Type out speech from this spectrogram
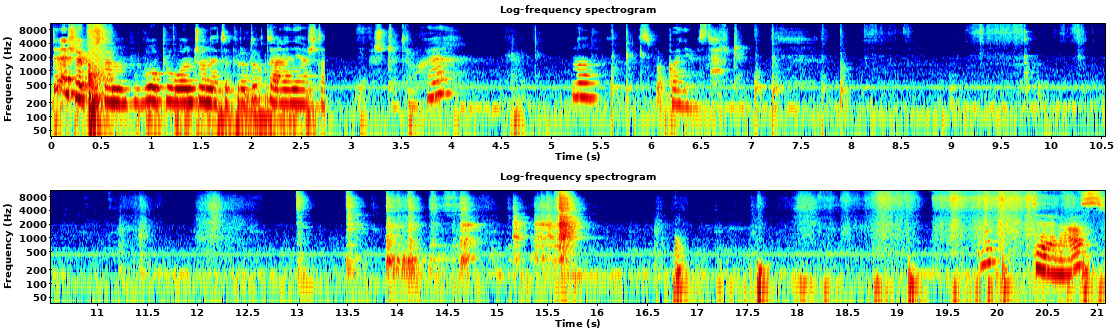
też jakoś tam było połączone te produkty, ale nie aż tak. Jeszcze trochę. No, spokojnie wystarczy. To teraz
